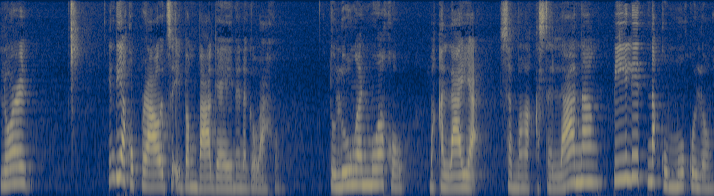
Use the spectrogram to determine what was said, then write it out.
Lord, hindi ako proud sa ibang bagay na nagawa ko. Tulungan mo ako makalaya sa mga kasalanang pilit na kumukulong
